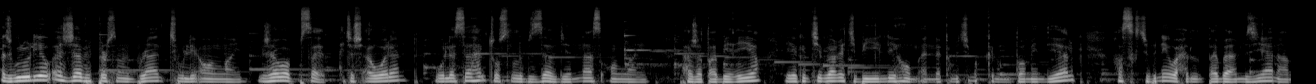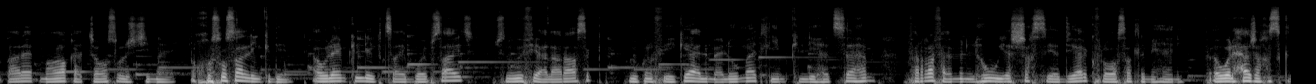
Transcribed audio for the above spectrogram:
تقولوا لي واش جاب ال personal brand تولي اونلاين الجواب بسيط حيت أولا ولا سهل توصل لبزاف ديال الناس اونلاين حاجة طبيعية إلا كنتي باغي تبين لهم أنك متمكن من ال domaine ديالك خاصك تبني واحد الانطباع مزيان عن طريق مواقع التواصل الاجتماعي وخصوصا LinkedIn. أو لا يمكن ليك تصايب website وتدوي فيه على راسك ويكون فيه كاع المعلومات اللي يمكن ليها تساهم في الرفع من الهوية الشخصية ديالك في الوسط المهني. فأول حاجة خاصك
